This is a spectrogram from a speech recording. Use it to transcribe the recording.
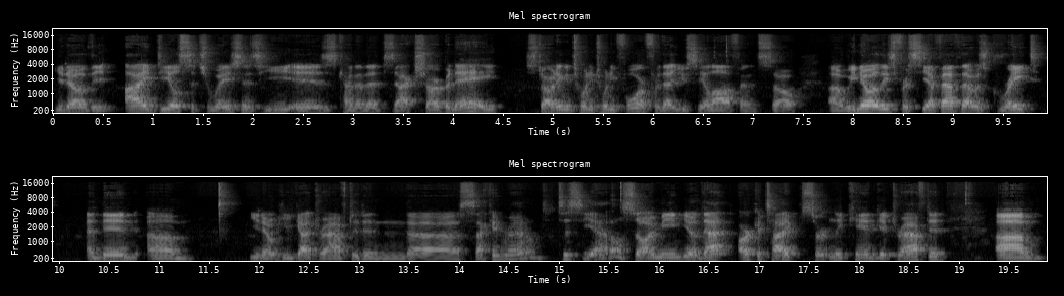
you know, the ideal situation is he is kind of that Zach Charbonnet starting in 2024 for that UCL offense. So uh, we know at least for CFF that was great, and then um, you know he got drafted in the second round to Seattle. So I mean, you know that archetype certainly can get drafted. Um,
